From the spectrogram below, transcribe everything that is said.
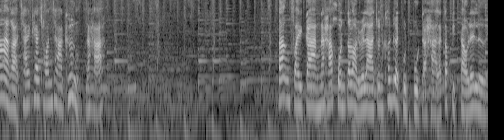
มากๆอะใช้แค่ช้อนชาครึ่งนะคะ ตั้งไฟกลางนะคะ คนตลอดเวลาจนเขาเดือดปุดๆอะค่ะแล้วก็ปิดเตาได้เลย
